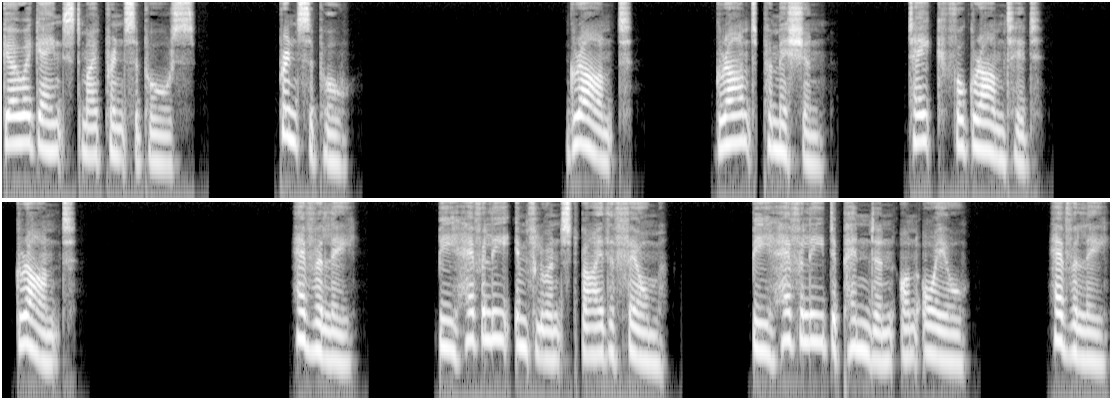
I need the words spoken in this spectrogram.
Go against my principles. Principle. Grant. Grant permission. Take for granted. Grant. Heavily. Be heavily influenced by the film. Be heavily dependent on oil. Heavily.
